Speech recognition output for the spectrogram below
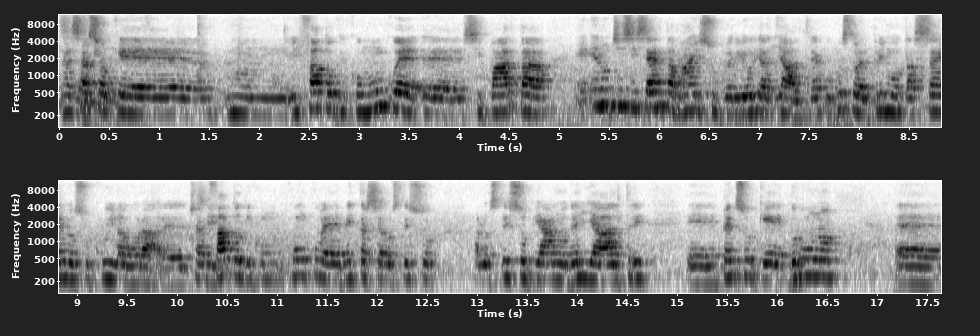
nel senso che mm, il fatto che comunque eh, si parta e, non ci si senta mai superiori agli altri, ecco questo è il primo tassello su cui lavorare, cioè Sì. il fatto di com- comunque mettersi allo stesso, allo stesso piano degli altri e penso che Bruno eh,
